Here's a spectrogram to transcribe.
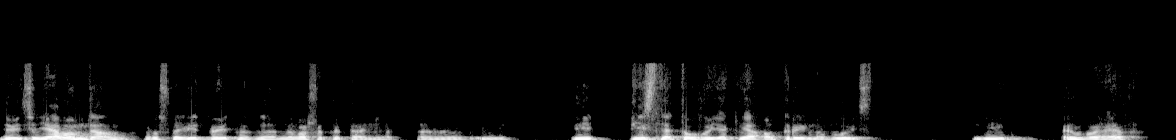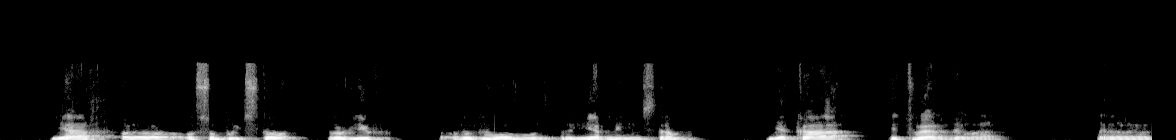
Дивіться, я вам дам просто відповідь на, на, ваше питання. Е, і після того, як я отримав лист від МВФ, я е, особисто провів розмову з прем'єр-міністром, яка підтвердила е,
